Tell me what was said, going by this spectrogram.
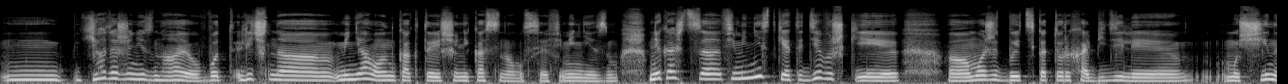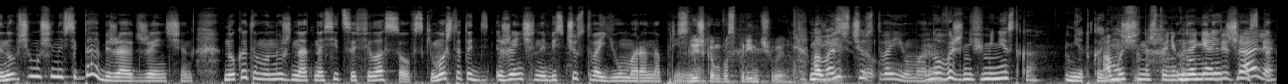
Я даже не знаю. Вот лично меня он как-то еще не коснулся, феминизм. Мне кажется, феминистки это девушки, э, может быть, которых обидели мужчины. Ну, вообще мужчины всегда обижают женщин, но к этому нужно относиться философски. Может, это женщины без чувства юмора, например. Слишком восприимчивые. Нет, А вас- без чувства юмора. Но вы же не феминистка. Нет, конечно. А мужчины что, Но никогда не обижали? часто-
